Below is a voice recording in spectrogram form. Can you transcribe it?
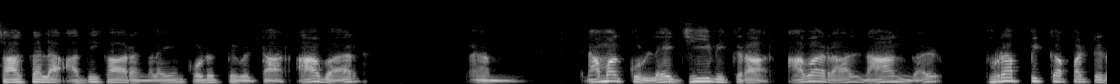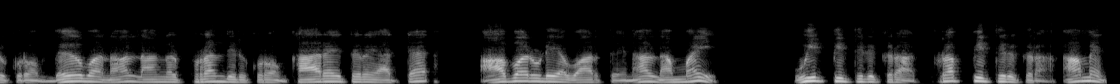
சகல அதிகாரங்களையும் கொடுத்து விட்டார். அவர் நமக்குள்ளே ஜீவிக்கிறார். அவரால் நாங்கள் புறப்பிக்கப்பட்டிருக்கிறோம். தேவனால் நாங்கள் பிறந்திருக்கிறோம். காரை திரையாற்ற அவருடைய வார்த்தையினால் நம்மை உயிர்ப்பித்திருக்கிறார் பிறப்பித்திருக்கிறார். ஆமேன்.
